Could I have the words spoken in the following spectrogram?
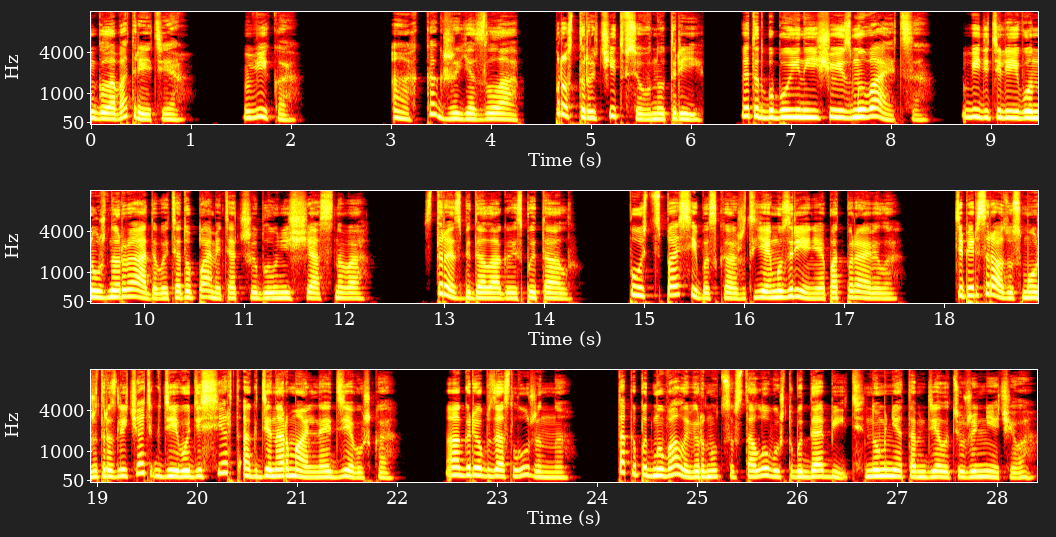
Глава третья. Вика. Ах, как же я зла. Просто рычит все внутри. Этот бабуин еще измывается. Видите ли, его нужно радовать, а то память отшибла у несчастного. Стресс бедолага испытал. Пусть спасибо скажет, я ему зрение подправила. Теперь сразу сможет различать, где его десерт, а где нормальная девушка. А греб заслуженно. Так и подмывала вернуться в столовую, чтобы добить, но мне там делать уже нечего.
